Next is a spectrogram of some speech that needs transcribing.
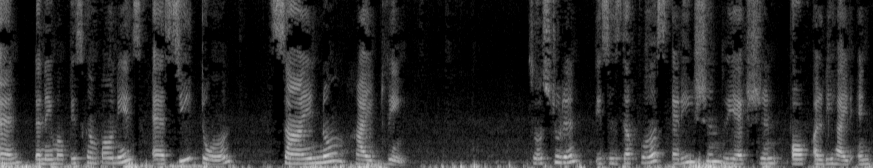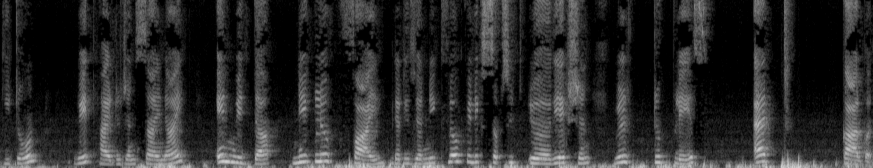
and the name of this compound is acetone cyanohydrin. So student, this is the first addition reaction of aldehyde and ketone with hydrogen cyanide in which the nucleophile that is your nucleophilic uh, reaction will took place at carbon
